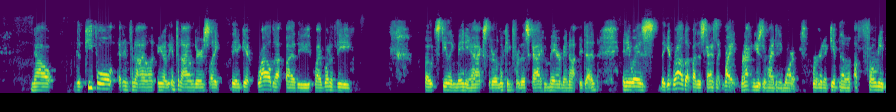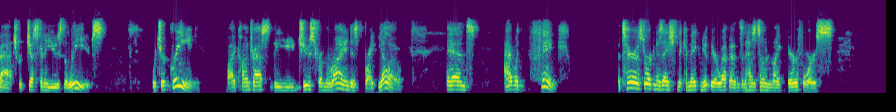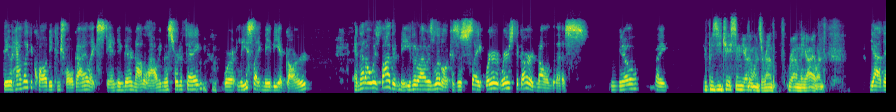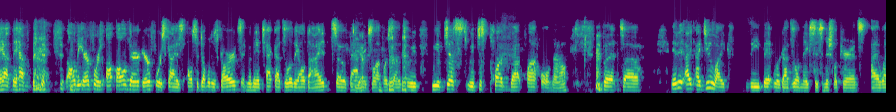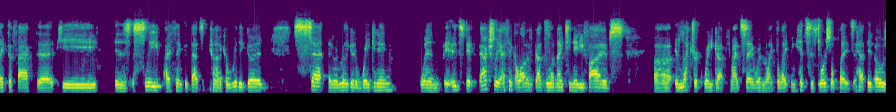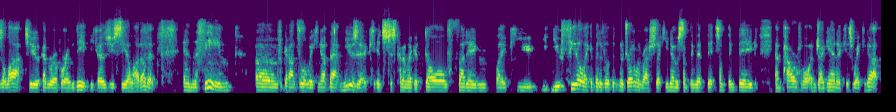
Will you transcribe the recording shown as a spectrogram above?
Now, the people at Infant Island, you know, the Infant Islanders, like they get riled up by the by one of the boat stealing maniacs that are looking for this guy who may or may not be dead. Anyways, they get riled up by this guy. He's like, right, we're not going to use the rind anymore. We're going to give them a phony batch. We're just going to use the leaves, which are green. By contrast, the juice from the rind is bright yellow. And I would think a terrorist organization that can make nuclear weapons and has its own like air force they would have like a quality control guy like standing there not allowing this sort of thing or at least like maybe a guard. And that always bothered me even when i was little because it's just like where where's the guard in all of this? You know? Like You're busy chasing the other ones around the, around the island. Yeah they have they have all the air force all, all of their air force guys also doubled as guards and when they attacked godzilla they all died so that Yep. makes a lot more sense we've we've just we've just plugged that plot hole now but uh it I, I do like the bit where godzilla makes his initial appearance i like the fact that he is asleep. I think that that's kind of like a really good set and a really good awakening. When it's it actually, I think a lot of Godzilla 1985's uh, electric wake up, you might say, when like the lightning hits his dorsal plates. It, ha- it owes a lot to of Horror of the Deep because you see a lot of it. And the theme of Godzilla waking up, that music, it's just kind of like a dull thudding, like you you feel like a bit of a, an adrenaline rush, like you know something that bit something big and powerful and gigantic is waking up.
